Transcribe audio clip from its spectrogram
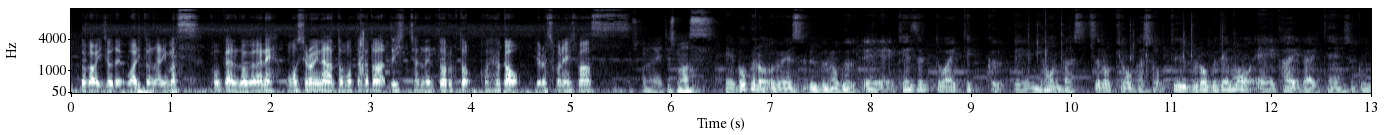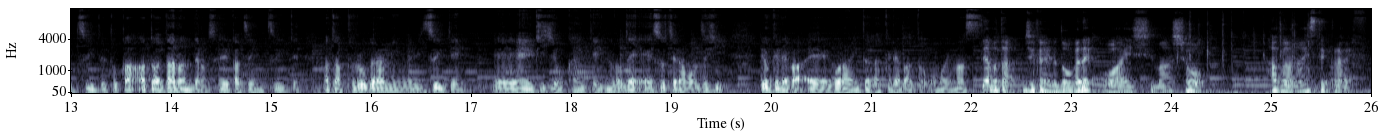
動画は以上で終わりとなります今回の動画がね面白いなと思った方はぜひチャンネル登録と高評価をよろしくお願いしますよろしくお願いいたします。えー僕の運営するブログ、えー KZY テック、えー日本脱出の教科書というブログでも、えー海外転職についてとか、あとはダナンでの生活について、あとはプログラミングについて、えー記事を書いているので、えーそちらもぜひ良ければ、えーご覧いただければと思います。ではまた次回の動画でお会いしましょう。Have a nice tech life.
